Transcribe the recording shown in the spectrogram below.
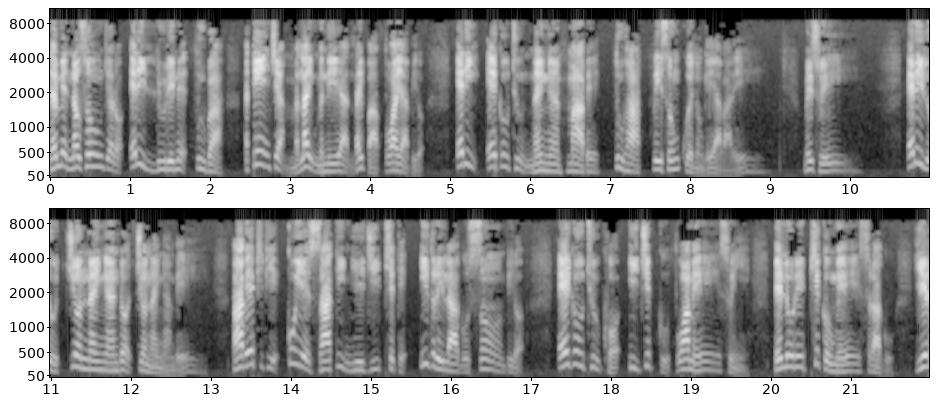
ဒါပေမဲ့နောက်ဆုံးကျတော့အဲ့ဒီလူတွေနဲ့သူပါအတင်းအကျပ်မလိုက်မနေရလိုက်ပါသွားရပြီးတော့အဲ့ဒီအေဂုတ်ထုနိုင်ငံမှာပဲသူဟာသေဆုံးကွယ်လွန်ခဲ့ရပါတယ်မိတ်ဆွေအဲ့ဒီလိုကျွန်းနိုင်ငံတော့ကျွန်းနိုင်ငံပဲဘာပဲဖြစ်ဖြစ်ကိုယ့်ရဲ့ဇာတိမြေကြီးဖြစ်တဲ့ဣသရေလကိုစွန့်ပြီးတော့အေဂုတ်ထုခေါ်အီဂျစ်ကိုသွားမယ်ဆိုရင်ဘယ်လိုတွေဖြစ်ကုန်မယ်ဆိုတာကိုယေရ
